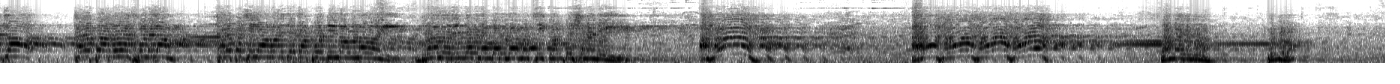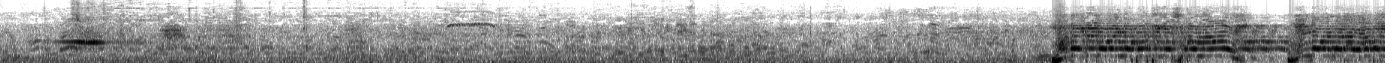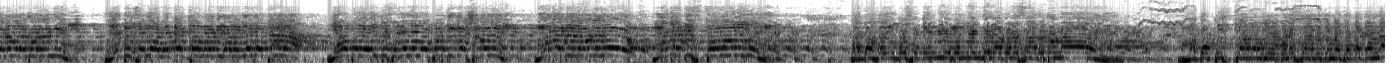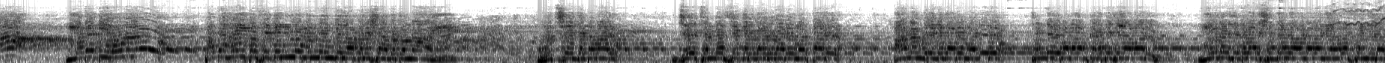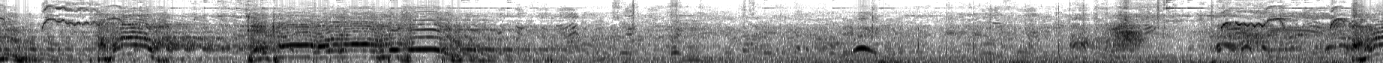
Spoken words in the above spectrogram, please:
పట్ల కడప రూరల్స్ మండలం కడప జిల్లా వారి జత పోటీలో ఉన్నాయి. డ్రాలో రెండవ నెంబర్గా మంచి కాంపిటీషన్ అండి. ఆహా ఆహాహాహా. అన్నారు కదా తిన్నావా మొదటి రౌండ్ పూర్తి చేసుకున్నాయి రెండు వందల యాభై అడుగుల దూరాన్ని రెడ్డి చెల్ల వెంకట్రామరెడ్డి గారు ఎట్లా యాభై ఐదు సెకండ్లలో పూర్తి చేసుకొని మొదటి రౌండ్లో మొదటి స్థానానికి పదహైదు సెకండ్లు ముందంజలో కొనసాగుతున్నాయి. మొదటి స్థానంలో కొనసాగుతున్న జత కన్నా మొదటి రౌండ్లో పదహైదు సెకండ్లు ముందంజలో కొనసాగుతున్నాయి. విచ్చేత వారు జె చంద్రశేఖర్ గౌడ్ గారు మర్పాడు ఆనంద్ రెడ్డి గారు మడూరు చండూరు మండలం కడప జిల్లా వారు. మూడో జత వారు సిద్ధంగా ఉండాలని ఆలస్యం చేయరాదు. Aha!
